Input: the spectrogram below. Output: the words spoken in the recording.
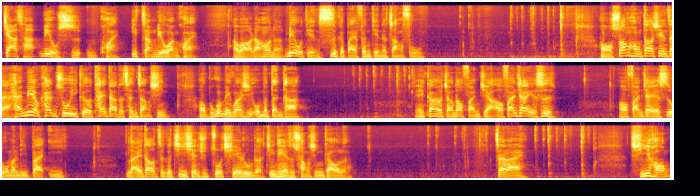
价差六十五块，一张六万块，好不好？然后呢，六点四个百分点的涨幅。哦，双红到现在还没有看出一个太大的成长性，哦，不过没关系，我们等它。哎，刚有讲到反甲，哦，反甲也是。哦，反甲也是我们礼拜一来到这个季线去做切入的，今天也是创新高了。再来，旗红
